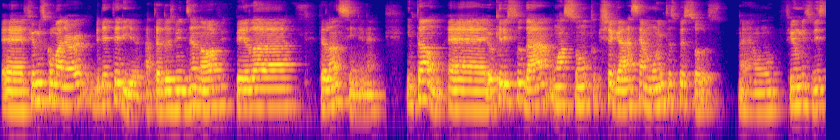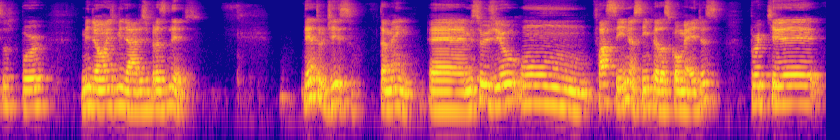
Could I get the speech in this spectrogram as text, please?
é, filmes com maior bilheteria até 2019 pela, pela Ancine. Né? Então, é, eu queria estudar um assunto que chegasse a muitas pessoas, né? um, filmes vistos por milhões, milhares de brasileiros. Dentro disso, também é, me surgiu um fascínio assim pelas comédias, porque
